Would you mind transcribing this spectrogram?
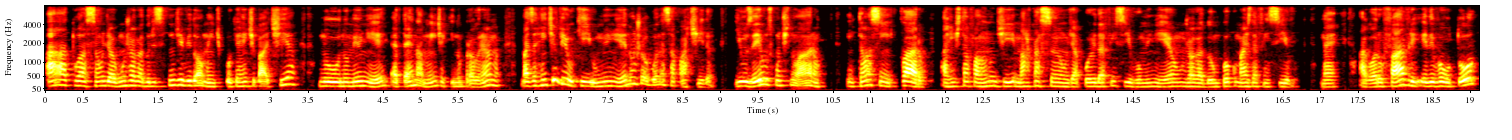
à atuação de alguns jogadores individualmente, porque a gente batia no, no Meunier eternamente aqui no programa, mas a gente viu que o Meunier não jogou nessa partida e os erros continuaram. Então, assim, claro, a gente está falando de marcação, de apoio defensivo. O Meunier é um jogador um pouco mais defensivo, né? Agora o Favre, ele voltou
